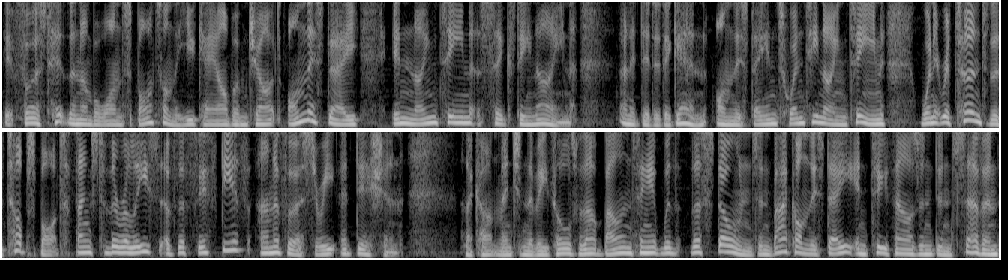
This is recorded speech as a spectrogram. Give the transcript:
It first hit the number one spot on the UK album chart on this day in 1969. And it did it again on this day in 2019 when it returned to the top spot thanks to the release of the 50th anniversary edition. And I can't mention the Beatles without balancing it with the Stones. And back on this day in 2007,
